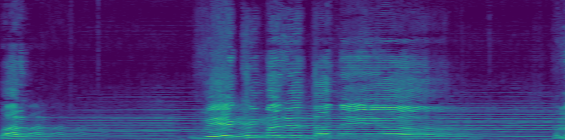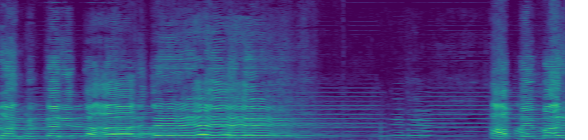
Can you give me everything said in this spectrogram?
ਪਰ ਵੇਖ ਮਰਦਾਨਿਆ ਰੰਗ ਕਰਤਾਰ ਦੇ। ਆਪੇ ਮਰ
